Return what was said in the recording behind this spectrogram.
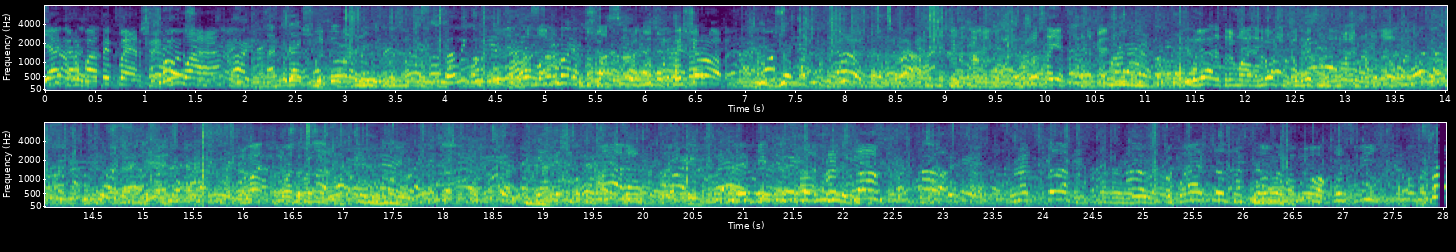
Я. Карпати перший. Ви що робите? Що стається? Окуляри тримайте, гроші подивіться, гроші попадають. Представ! Представ! Перша законна вимога. Посвідчення.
